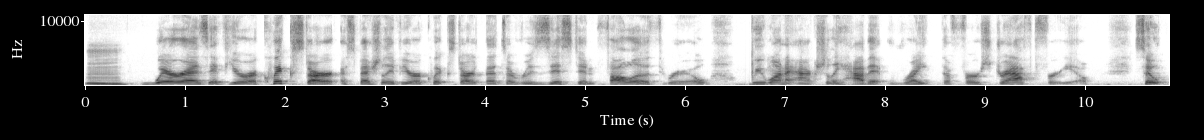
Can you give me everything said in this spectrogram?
Mm. Whereas if you're a quick start, especially if you're a quick start that's a resistant follow through, we want to actually have it write the first draft for you. So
